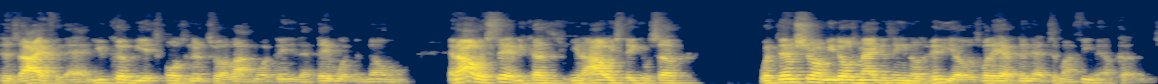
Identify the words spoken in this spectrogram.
desire for that, you could be exposing them to a lot more things that they wouldn't have known. And I always say it because, you know, I always think to myself, with them showing me those magazines, those videos, would they have done that to my female cousins?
